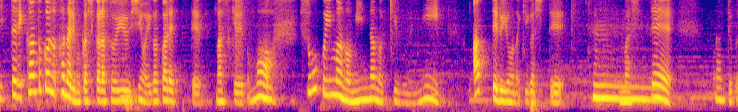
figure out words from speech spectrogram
ぴったり監督はかなり昔からそういうシーンを描かれてますけれども、すごく今のみんなの気分に合ってるような気がしていまして。なんていうか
